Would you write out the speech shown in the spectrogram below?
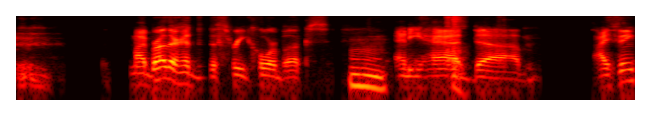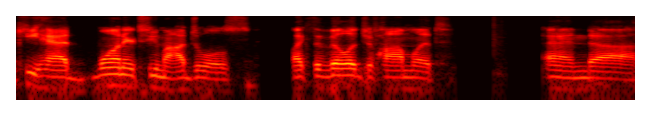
my brother had the three core books, mm-hmm. and he had, um, I think he had one or two modules, like the Village of Hommlet, and uh,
